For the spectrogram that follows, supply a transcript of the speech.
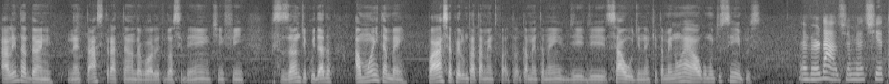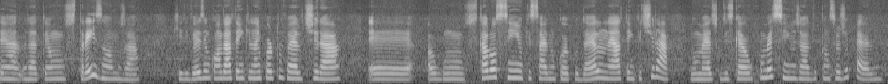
além da Dani né, tá se tratando agora do acidente, enfim, precisando de cuidado, a mãe também passa por um tratamento, tratamento também de, de saúde, né? Que também não é algo muito simples. É verdade. A minha tia tem, já tem uns três anos já. Que de vez em quando ela tem que ir lá em Porto Velho tirar é, alguns carocinhos que saem no corpo dela, né? Ela tem que tirar. E o médico diz que é o comecinho já do câncer de pele.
